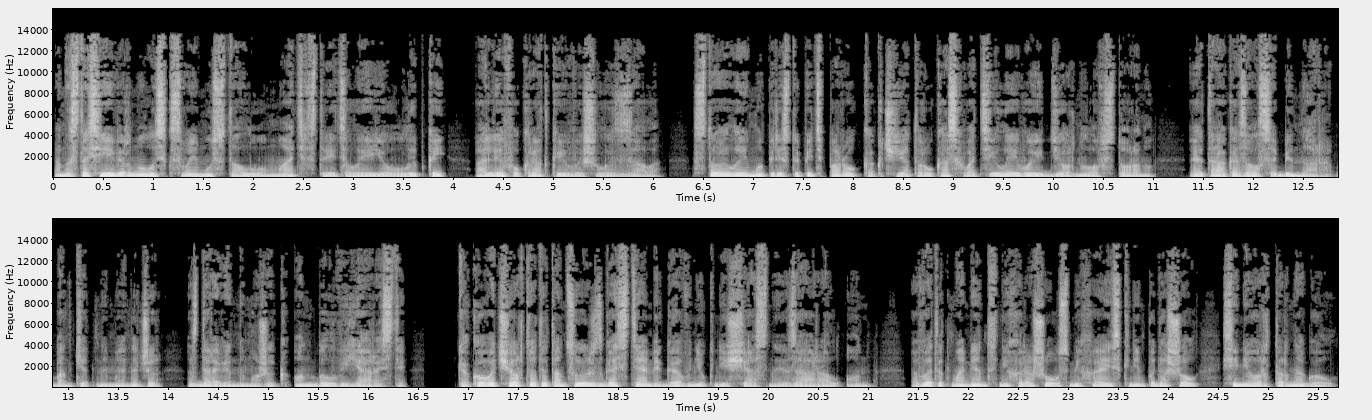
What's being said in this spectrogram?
Анастасия вернулась к своему столу, мать встретила ее улыбкой, а Лев украдкой вышел из зала. Стоило ему переступить порог, как чья-то рука схватила его и дернула в сторону. Это оказался Бинар, банкетный менеджер, здоровенный мужик. Он был в ярости — «Какого черта ты танцуешь с гостями, говнюк несчастный?» — заорал он. В этот момент, нехорошо усмехаясь, к ним подошел сеньор Тарнагол.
